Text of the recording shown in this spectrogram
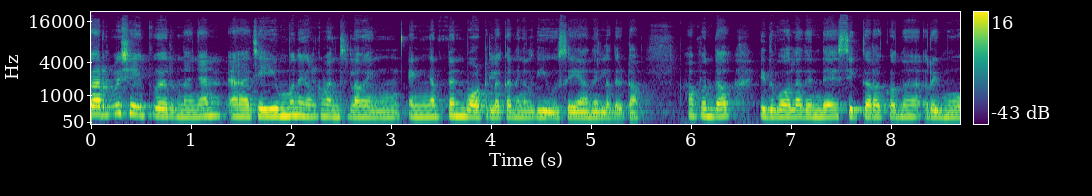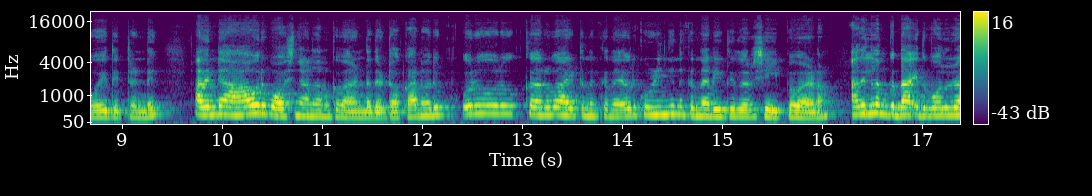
കർവ് ഷേപ്പ് വരുന്ന ഞാൻ ചെയ്യുമ്പോൾ നിങ്ങൾക്ക് മനസ്സിലാവും എങ് എങ്ങനത്തെ ബോട്ടിലൊക്കെ നിങ്ങൾക്ക് യൂസ് ചെയ്യാമെന്നുള്ളത് കേട്ടോ അപ്പോൾ എന്താ ഇതുപോലെ അതിന്റെ സ്റ്റിക്കറൊക്കെ ഒന്ന് റിമൂവ് ചെയ്തിട്ടുണ്ട്. അതിന്റെ ആ ഒരു പോർഷനാണ് നമുക്ക് വേണ്ടത് കേട്ടോ കാരണം ഒരു ഒരു ഒരു കർവായിട്ട് നിൽക്കുന്ന ഒരു കുഴിഞ്ഞ് നിൽക്കുന്ന രീതിയിലൊരു ഷേപ്പ് വേണം. അതിൽ നമുക്ക് ഇതാ ഇതുപോലൊരു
